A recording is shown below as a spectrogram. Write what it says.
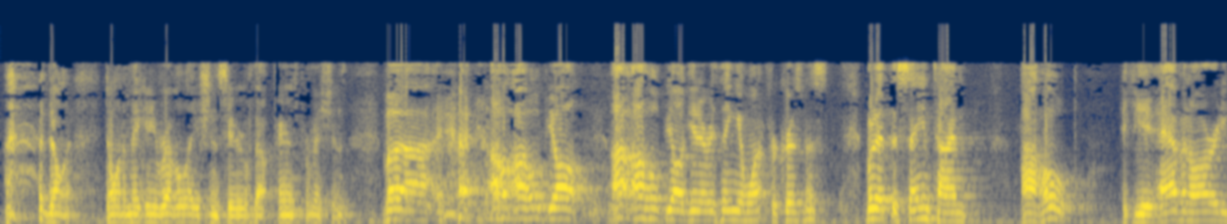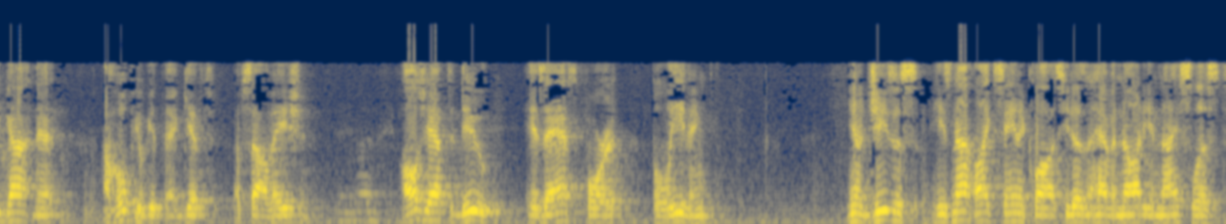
don't don't want to make any revelations here without parents' permissions. But uh, I, I hope y'all I, I hope y'all get everything you want for Christmas. But at the same time, I hope if you haven't already gotten it, I hope you'll get that gift of salvation. All you have to do is ask for it, believing. You know, Jesus, He's not like Santa Claus. He doesn't have a naughty and nice list.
